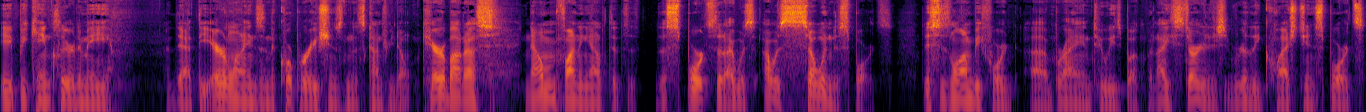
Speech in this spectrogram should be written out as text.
it became clear to me that the airlines and the corporations in this country don't care about us now I'm finding out that the, the sports that I was I was so into sports. This is long before uh, Brian Tuohy's book, but I started to really question sports.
